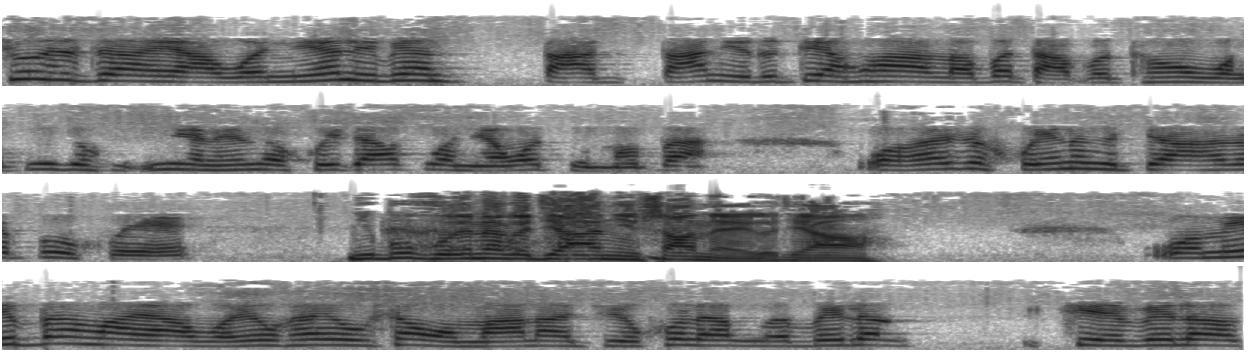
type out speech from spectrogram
就是这样呀，我年里边打打你的电话，老婆打不通，我就是面临着回家过年，我怎么办？我还是回那个家，还是不回？你不回那个家，你上哪个家？我没办法呀，我又还要上我妈那去。后来我为了，去为了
